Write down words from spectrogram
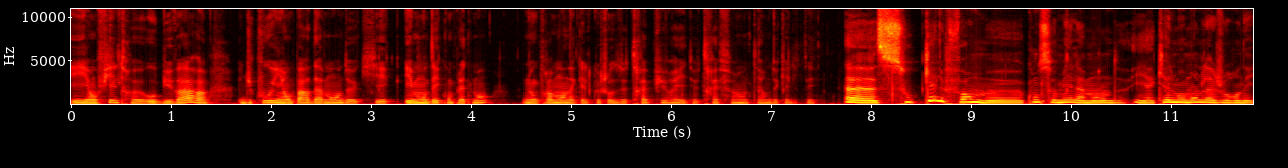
et on filtre au buvard. Du coup, et on part d'amande qui est émondée complètement. Donc, vraiment, on a quelque chose de très pur et de très fin en termes de qualité. Euh, sous quelle forme euh, consommer l'amande et à quel moment de la journée?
